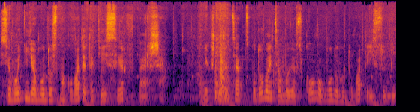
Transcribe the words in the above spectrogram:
Сьогодні я буду смакувати такий сир вперше. Якщо рецепт сподобається, обов'язково буду готувати і собі.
